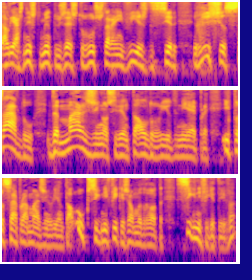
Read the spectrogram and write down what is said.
aliás, neste momento o exército russo estará em vias de ser rechaçado da margem ocidental do rio de Dnieper e passar para a margem oriental, o que significa já uma derrota significativa.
